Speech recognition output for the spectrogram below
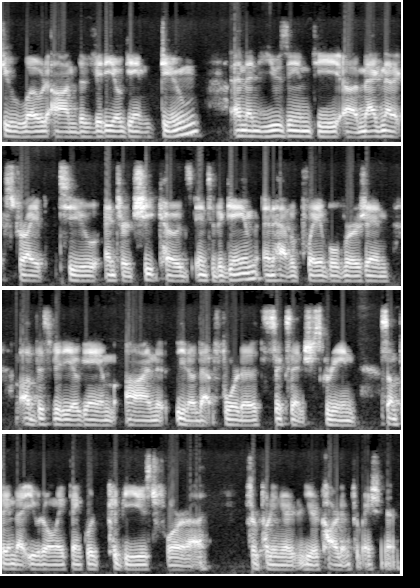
to load on the video game Doom and then using the uh, magnetic stripe to enter cheat codes into the game and have a playable version of this video game on you know that four to six inch screen, something that you would only think would could be used for uh, for putting your your card information in.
